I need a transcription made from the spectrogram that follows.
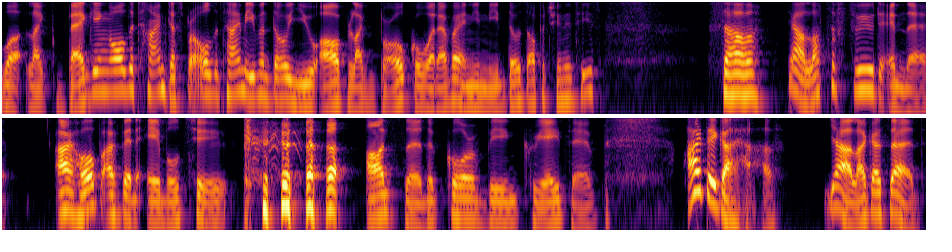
what like begging all the time desperate all the time even though you are like broke or whatever and you need those opportunities. So yeah lots of food in there. I hope i've been able to answer the core of being creative. I think i have. Yeah like i said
